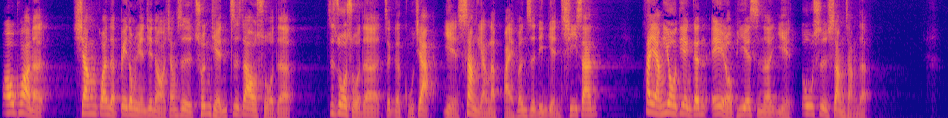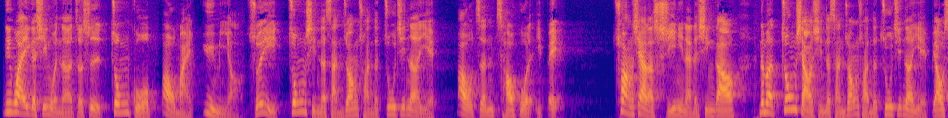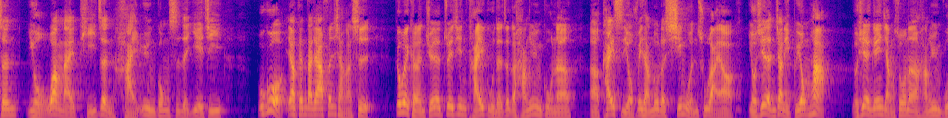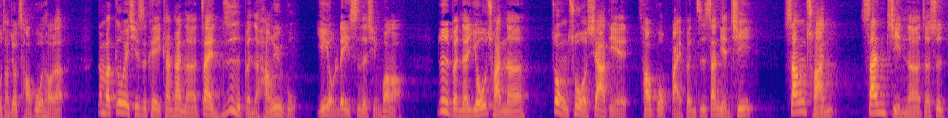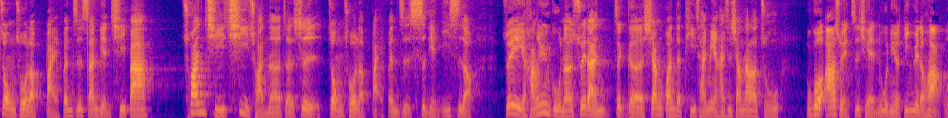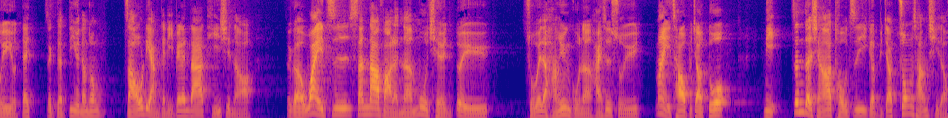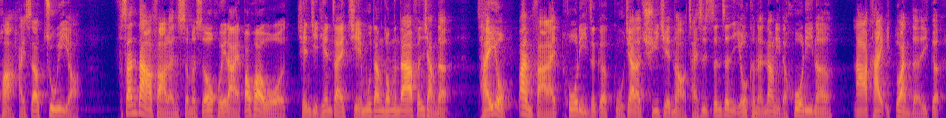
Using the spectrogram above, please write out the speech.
包括了相关的被动元件哦，像是春田制造所的。制作所的这个股价也上扬了百分之零点七三，太阳诱电跟 ALPS 呢也都是上涨的。另外一个新闻呢，则是中国爆买玉米哦，所以中型的散装船的租金呢也暴增超过了一倍，创下了十一年来的新高。那么中小型的散装船的租金呢也飙升，有望来提振海运公司的业绩。不过要跟大家分享的是。各位可能觉得最近台股的这个航运股呢，呃，开始有非常多的新闻出来哦。有些人叫你不用怕，有些人跟你讲说呢，航运股早就炒过头了。那么各位其实可以看看呢，在日本的航运股也有类似的情况哦。日本的游船呢，重挫下跌超过百分之三点七，商船三井呢，则是重挫了百分之三点七八，川崎汽船呢，则是重挫了百分之四点一四哦。所以航运股呢，虽然这个相关的题材面还是相当的足，不过阿水之前如果你有订阅的话，我也有在这个订阅当中早两个礼拜跟大家提醒了哦。这个外资三大法人呢，目前对于所谓的航运股呢，还是属于卖超比较多。你真的想要投资一个比较中长期的话，还是要注意哦。三大法人什么时候回来？包括我前几天在节目当中跟大家分享的，才有办法来脱离这个股价的区间哦，才是真正有可能让你的获利呢拉开一段的一个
